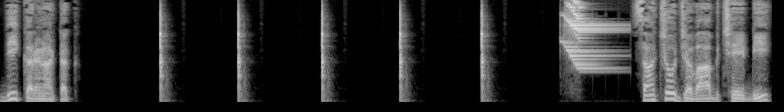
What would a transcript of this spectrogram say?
D Karnataka. સાચો જવાબ છે બી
